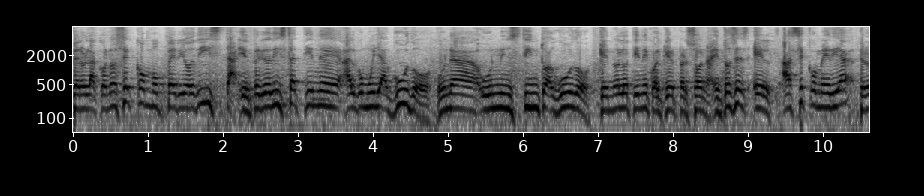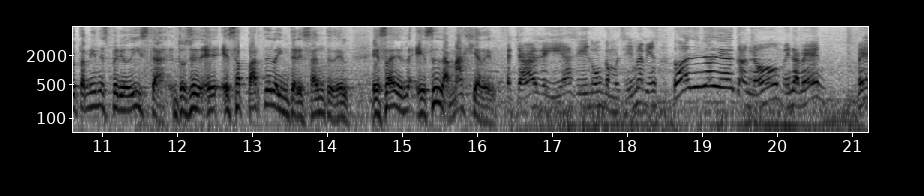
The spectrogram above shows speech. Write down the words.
pero la conoce como periodista. Y el periodista tiene algo muy agudo, una, un instinto agudo que no lo tiene cualquier persona. Entonces él hace comedia, pero también es periodista. Entonces e- esa parte es la interesante de él. Esa es, la- esa es la magia de él. El chaval seguía así, como, como si me no, no, mira, ven. Ven.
